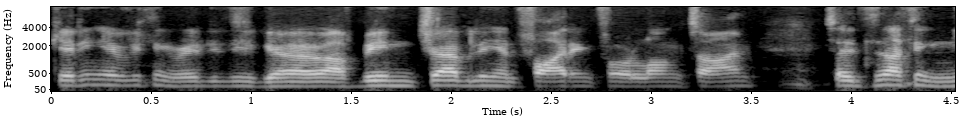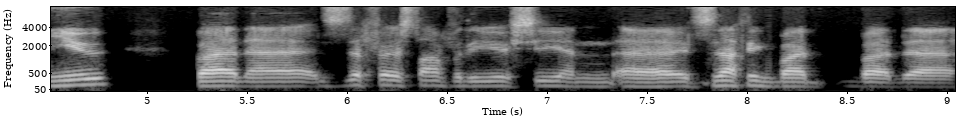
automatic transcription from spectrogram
getting everything ready to go. I've been traveling and fighting for a long time, so it's nothing new. But uh, it's the first time for the UFC, and uh, it's nothing but but uh,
